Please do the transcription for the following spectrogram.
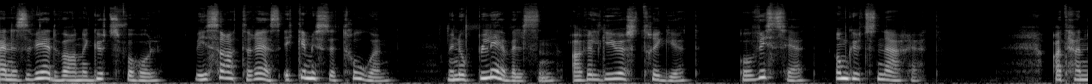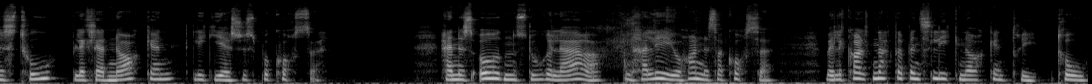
Hennes vedvarende gudsforhold viser at Therese ikke mistet troen, men opplevelsen av religiøs trygghet og visshet om Guds nærhet. At hennes tro ble kledd naken lik Jesus på korset. Hennes ordens store lærer, den hellige Johannes av Korset, ville kalt nettopp en slik naken tro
